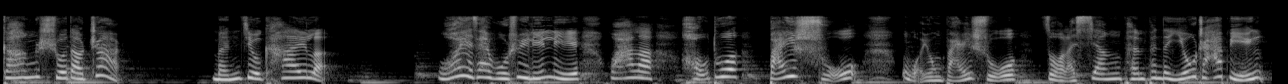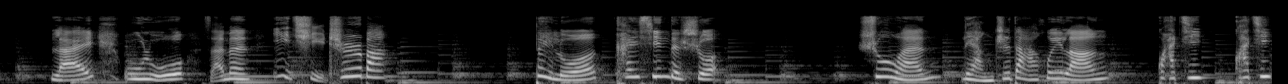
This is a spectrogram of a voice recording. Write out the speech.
刚说到这儿，门就开了。我也在午睡林里挖了好多白薯，我用白薯做了香喷喷的油炸饼。来，乌鲁，咱们一起吃吧。贝罗开心地说：“说完，两只大灰狼呱唧呱唧，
